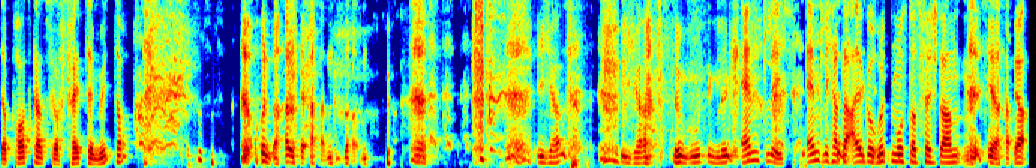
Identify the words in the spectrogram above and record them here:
der Podcast für fette Mütter und alle anderen. Ich hab's, ich hab's zum guten Glück. Endlich, endlich hat der Algorithmus das verstanden. Ja, Ja,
